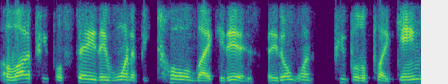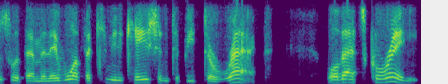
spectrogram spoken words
a lot of people say they want to be told like it is, they don't want people to play games with them and they want the communication to be direct. Well, that's great.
